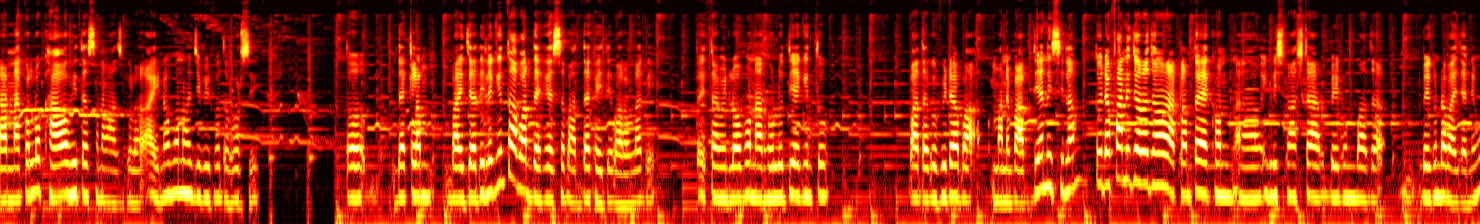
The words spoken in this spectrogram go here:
রান্না করলেও খাওয়া হইতেছে না মাছগুলো। আইনও মনে হয় যে বিপদে পড়ছি। তো দেখলাম বাইজা দিলে কিন্তু আবার দেখা গেছে বাদ দা খাইতে ভালো লাগে। তো এই তো আমি লবণ আর হলুদ দিয়ে কিন্তু বাঁধাকপিটা মানে বাপ দিয়ে নিছিলাম। তো এটা পানি জড়ার জন্য রাখলাম। তো এখন ইলিশ মাছটা আর বেগুন ভাজা, বেগুনটা ভাজা নিব।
